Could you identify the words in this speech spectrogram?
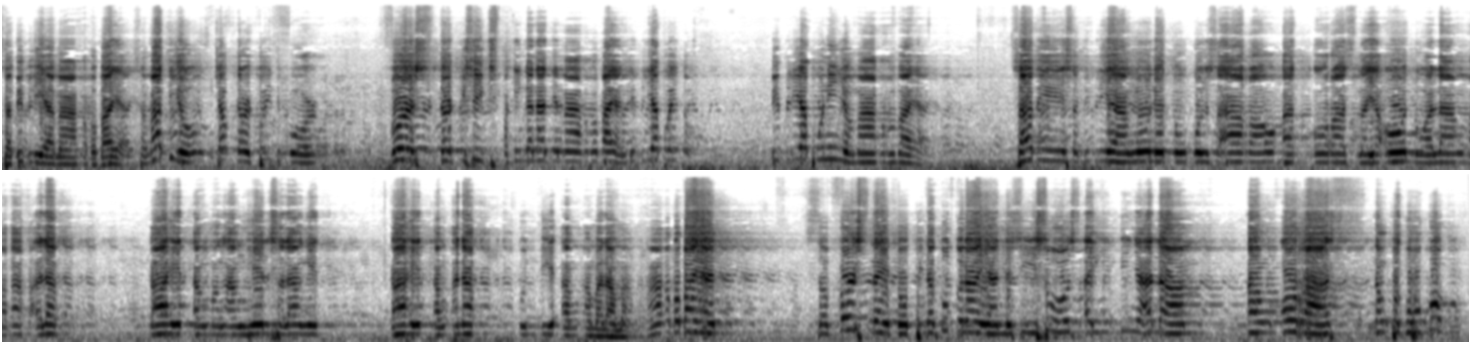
sa Biblia mga kababayan. Sa Matthew chapter 24 verse 36. Pakinggan natin mga kababayan. Biblia po ito. Biblia po ninyo mga kababayan. Sabi sa Biblia, ngunit tungkol sa araw at oras na yaon walang makakaalam. Kahit ang mga anghel sa langit, kahit ang anak, kundi ang ama lamang. Mga kababayan, sa verse na ito, pinatutunayan na si Jesus ay hindi niya alam ang oras ng paghuhukom.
